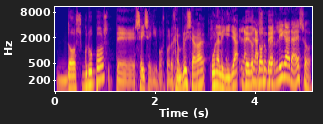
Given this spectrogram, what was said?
dos grupos de seis equipos, por ejemplo, y se haga una liguilla La, de do- la donde... Superliga era eso.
